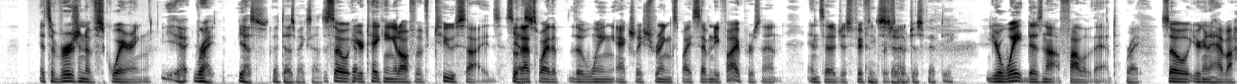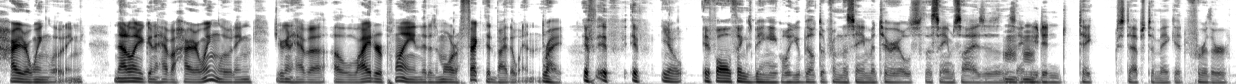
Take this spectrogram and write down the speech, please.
It's a version of squaring. Yeah. Right. Yes, that does make sense. So Yep. you're taking it off of two sides. So Yes. that's why the, the wing actually shrinks by 75% instead of just 50%. Instead of just fifty. Your weight does not follow that. Right. So you're going to have a higher wing loading. Not only are you going to have a higher wing loading, you're going to have a, a lighter plane that is more affected by the wind. Right. If if if you know if all things being equal, you built it from the same materials, the same sizes, and the same. You didn't take steps to make it further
